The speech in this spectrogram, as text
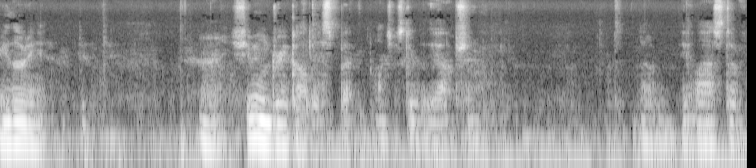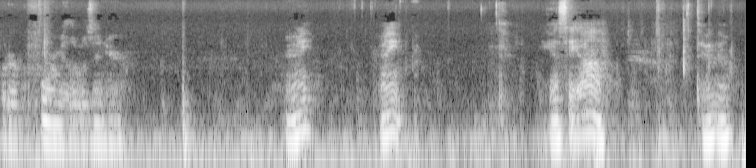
reloading it. Alright, she won't drink all this, but I'll just give her the option. of the last of whatever formula was in here. Ready? Right? You gotta say ah. There you go.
